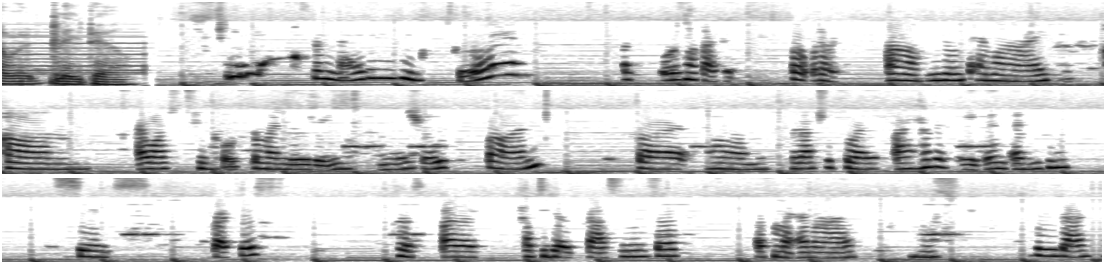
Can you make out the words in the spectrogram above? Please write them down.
Hour later. the lighting is good. Well, it's not that good, but whatever. Um, we went to MRI. Um, I watched Tangled for my movie, and it was really fun. But um, but actually, so I, haven't eaten anything since breakfast because I like have to get fasting and stuff after my MRI. It's really bad.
